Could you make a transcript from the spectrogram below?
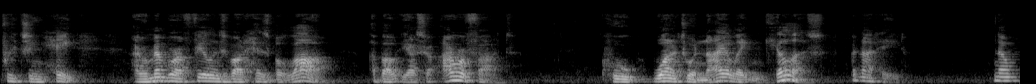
preaching hate. I remember our feelings about Hezbollah, about Yasser Arafat, who wanted to annihilate and kill us, but not hate. No.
